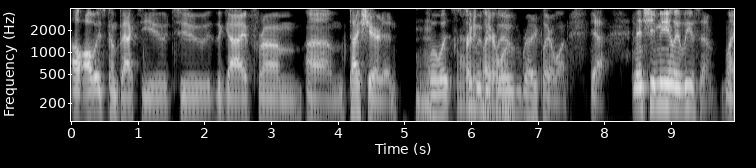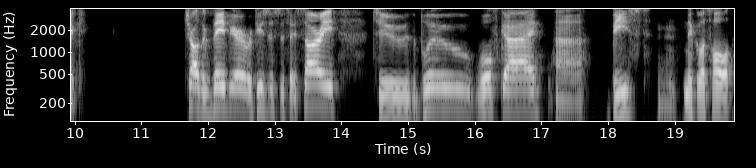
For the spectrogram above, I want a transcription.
"I'll always come back to you." To the guy from um, Tye Sheridan. Mhm. What was Ready Movie Player Clue, One. Ready Player One. Yeah, and then she immediately leaves him. Like Charles Xavier refuses to say sorry to the Blue Wolf guy, uh, Beast, Mhm. Nicholas Hoult.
